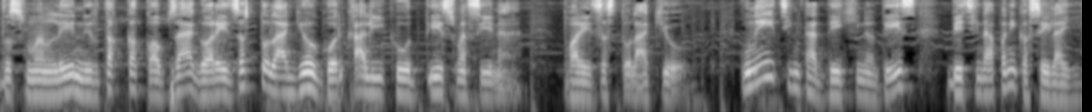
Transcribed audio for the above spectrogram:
दुश्मनले निर्तक्क कब्जा गरे जस्तो लाग्यो गोर्खालीको देशमा सेना। भरे जस्तो लाग्यो। कुनै चिन्ता देखिन देश बेचिँदा पनि कसैलाई।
